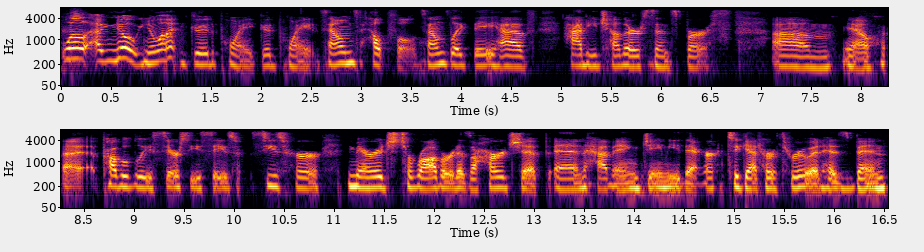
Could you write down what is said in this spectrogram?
well, uh, no, you know what? Good point. Good point. Sounds helpful. Sounds like they have had each other since birth. Um, you know, uh, probably Cersei sees sees her marriage to Robert as a hardship, and having Jaime there to get her through it has been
